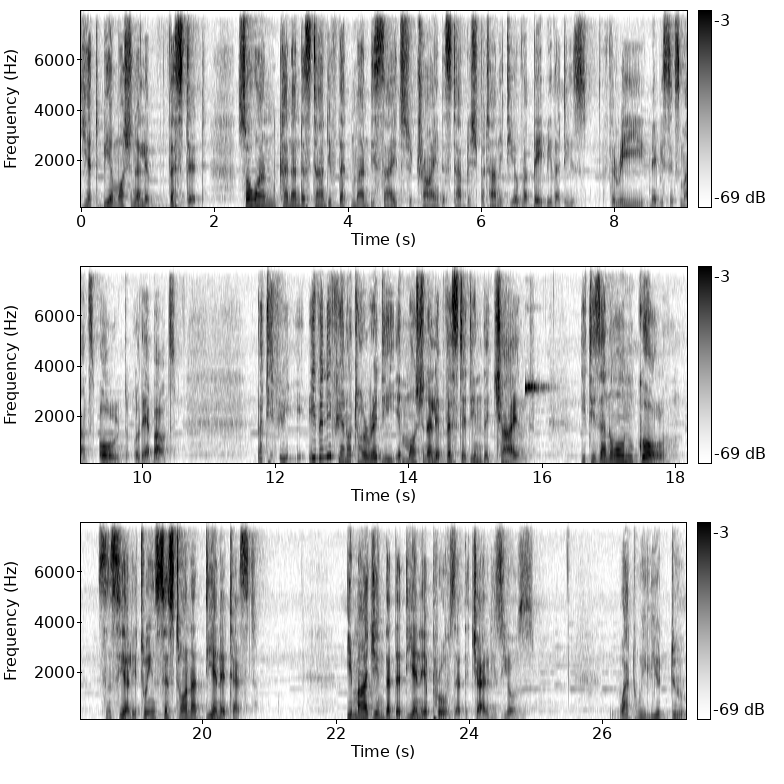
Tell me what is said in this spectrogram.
yet be emotionally vested, so one can understand if that man decides to try and establish paternity of a baby that is three, maybe six months old or thereabouts. But if you, even if you're not already emotionally vested in the child, it is an own goal, sincerely, to insist on a DNA test. Imagine that the DNA proves that the child is yours. What will you do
